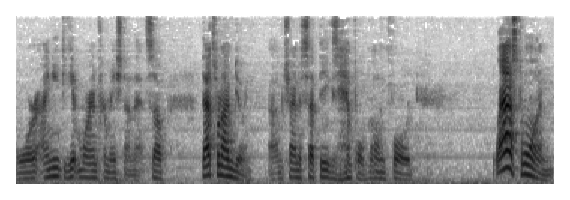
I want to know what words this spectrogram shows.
or I need to get more information on that. So that's what I'm doing. I'm trying to set the example going forward. Last one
